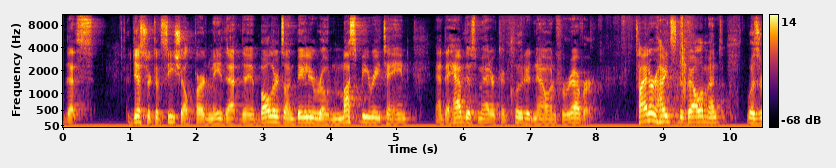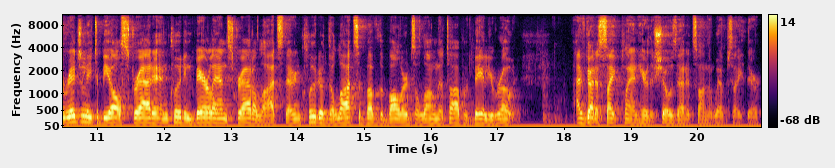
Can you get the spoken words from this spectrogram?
that's district of Sechelt, pardon me, that the bollards on Bailey Road must be retained and to have this matter concluded now and forever. Tyler Heights development was originally to be all strata, including bareland strata lots that included the lots above the bollards along the top of Bailey Road. I've got a site plan here that shows that. It's on the website there.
